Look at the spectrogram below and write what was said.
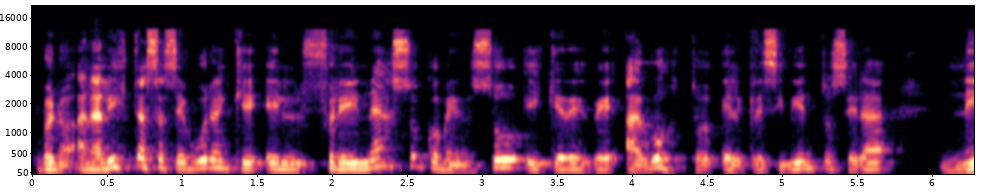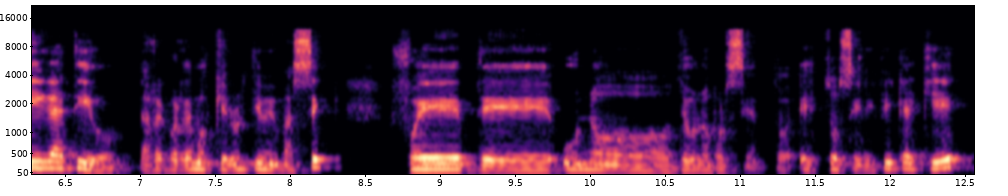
Bueno, analistas aseguran que el frenazo comenzó y que desde agosto el crecimiento será negativo. Recordemos que el último IMASEC fue de 1%. De 1%. Esto significa que,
